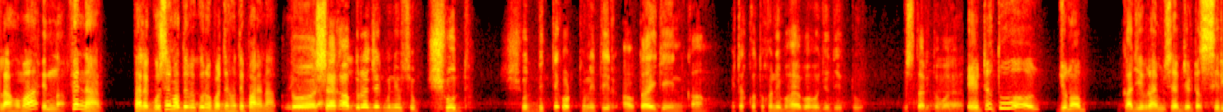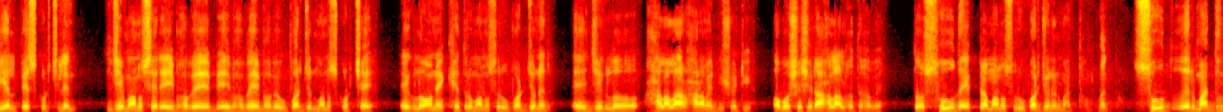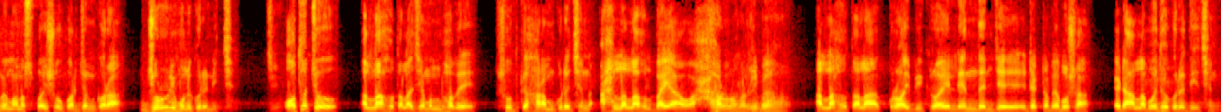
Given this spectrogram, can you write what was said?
এলাহমা ফিন্নার। ফিন্নার। তাহলে ঘুষের মাধ্যমে কোনো উপার্জন হতে পারে না। তো শেখ আব্দুর রাজ্জাক বিন ইউসুফ সুদ। সুদ ভিত্তিক অর্থনীতির আওতায় যে ইনকাম এটা কতখানি ভয়াবহ যদি একটু বিস্তারিত বলেন? এটা তো জনাব কাজী ইব্রাহিম সাহেব যে একটা সিরিয়াল পেশ করছিলেন যে মানুষের এইভাবে এইভাবে এইভাবে উপার্জন মানুষ করছে এগুলো অনেক ক্ষেত্র মানুষের উপার্জনের যেগুলো হালাল আর হারামের বিষয়টি অবশ্যই সেটা হালাল হতে হবে। তো সুদ একটা মানুষের উপার্জনের মাধ্যম। মাধ্যম। সুদ এর মাধ্যমে মানুষ পয়সা উপার্জন করা জরুরি মনে করে নিচ্ছে। অথচ আল্লাহ তালা যেমনভাবে সুদকে হারাম করেছেন আহ্লাহুল আল্লাহ তালা ক্রয় বিক্রয় লেনদেন যে এটা একটা ব্যবসা এটা আল্লাহ বৈধ করে দিয়েছেন।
